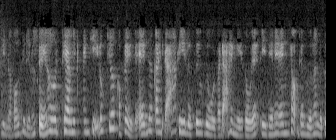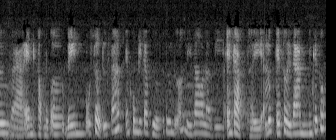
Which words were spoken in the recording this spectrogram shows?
thì nó có gì để nó tế hơn. Theo như các anh chị lúc trước có kể với em, các anh đã thi luật sư rồi và đã hành nghề rồi ấy, thì thế nên em chọn theo hướng là luật sư và em học một ở bên bộ sở tư pháp. Em không đi theo hướng luật sư nữa, lý do là vì em cảm thấy lúc cái thời gian kết thúc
